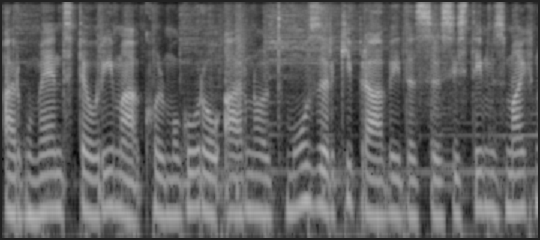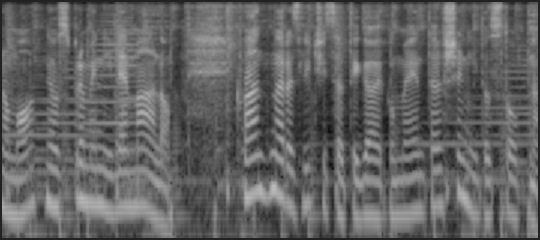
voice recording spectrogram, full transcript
argument teorema Kolmogorov-Arnold-Moser, ki pravi, da se sistem z majhno motnjo spremeni le malo. Kvantna različica tega argumenta še ni dostopna.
